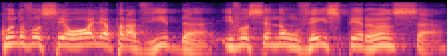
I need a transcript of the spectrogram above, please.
quando você olha para a vida e você não vê esperança,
